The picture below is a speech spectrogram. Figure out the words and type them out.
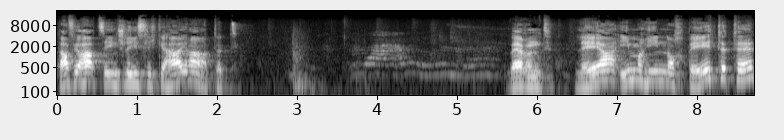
Dafür hat sie ihn schließlich geheiratet. Während Lea immerhin noch betete,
